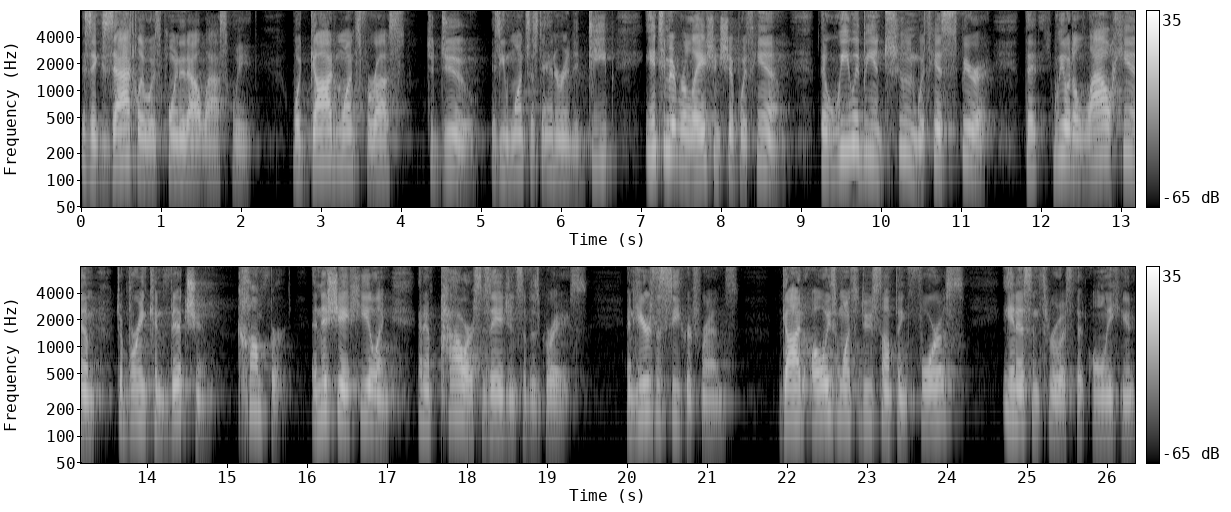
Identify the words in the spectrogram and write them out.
is exactly what was pointed out last week. What God wants for us to do is He wants us to enter into deep, intimate relationship with Him, that we would be in tune with His Spirit, that we would allow Him to bring conviction, comfort, initiate healing, and empower us as agents of His grace. And here's the secret, friends God always wants to do something for us in us and through us that only he can,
